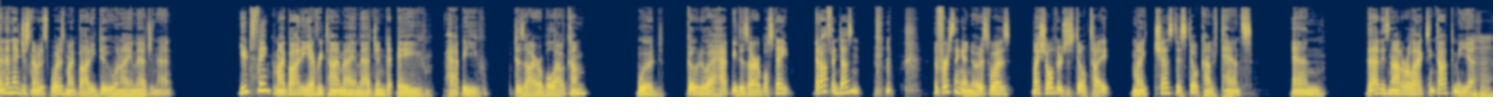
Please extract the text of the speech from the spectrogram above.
And then I just noticed what does my body do when I imagine that? You'd think my body, every time I imagined a happy, desirable outcome, would go to a happy, desirable state. It often doesn't. the first thing I noticed was my shoulders are still tight, my chest is still kind of tense, and that is not a relaxing thought to me yet, Mhm.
